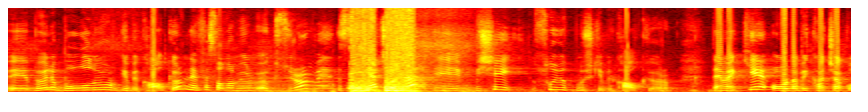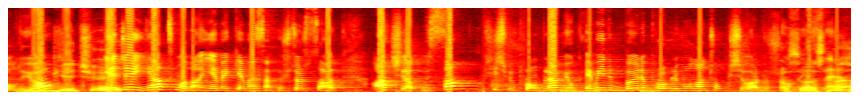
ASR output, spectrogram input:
E, böyle boğuluyor gibi kalkıyorum. Nefes alamıyorum, öksürüyorum ve gerçekten e, bir şey su yutmuş gibi kalkıyorum. Demek ki orada bir kaçak oluyor. Gece- Gece yatmadan yemek yemezsem 3-4 saat aç yatmışsam hiçbir problem yok. Eminim böyle problemi olan çok kişi vardır şu anda Esasında izleyen.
